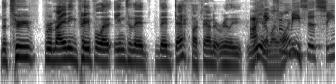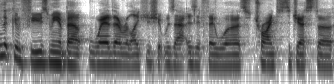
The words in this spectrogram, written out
the two remaining people into their their death i found it really weird I think like, for me, is- the scene that confused me about where their relationship was at is if they were trying to suggest a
